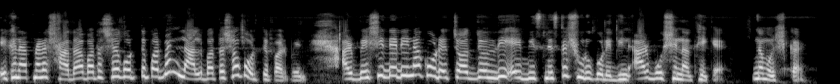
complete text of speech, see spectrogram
এখানে আপনারা সাদা বাতাসা করতে পারবেন লাল বাতাসাও করতে পারবেন। আর বেশি দেরি না করে চট জলদি এই বিজনেসটা শুরু করে দিন আর বসে না থেকে। নমস্কার।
